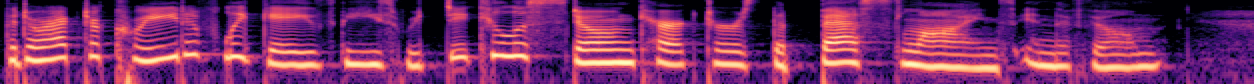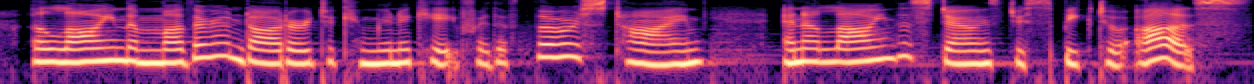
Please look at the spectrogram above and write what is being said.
The director creatively gave these ridiculous stone characters the best lines in the film allowing the mother and daughter to communicate for the first time and allowing the stones to speak to us,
